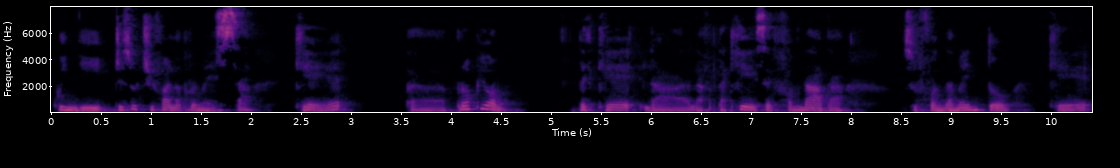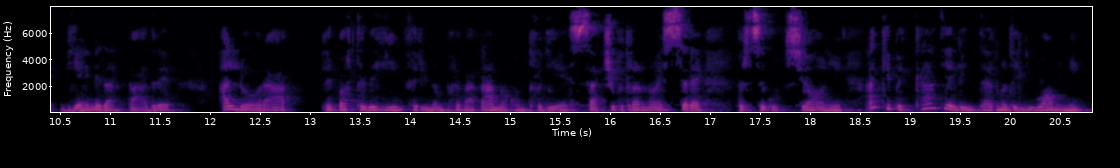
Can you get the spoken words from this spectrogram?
quindi Gesù ci fa la promessa che eh, proprio perché la, la, la Chiesa è fondata sul fondamento che viene dal Padre, allora le porte degli inferi non prevarranno contro di essa, ci potranno essere persecuzioni, anche peccati all'interno degli uomini,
